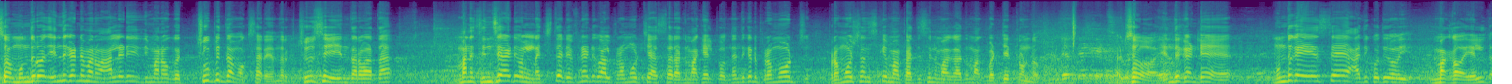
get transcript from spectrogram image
సో ముందు రోజు ఎందుకంటే మనం ఆల్రెడీ ఇది మనం ఒక చూపిద్దాం ఒకసారి అందరికి. చూసి అయిన తర్వాత మన సిన్సియారిటీ వాళ్ళు నచ్చితే డెఫినెట్గా వాళ్ళు ప్రమోట్ చేస్తారు. అది మాకు వెళ్ళిపోతుంది ఎందుకంటే ప్రమోట్ ప్రమోషన్స్కి మా పెద్ద సినిమా కాదు మాకు బడ్జెట్ ఉండవు. సో ఎందుకంటే ముందుగా వేస్తే అది కొద్దిగా మాకు హెల్త్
